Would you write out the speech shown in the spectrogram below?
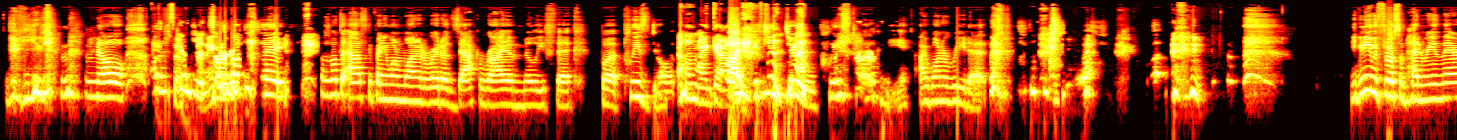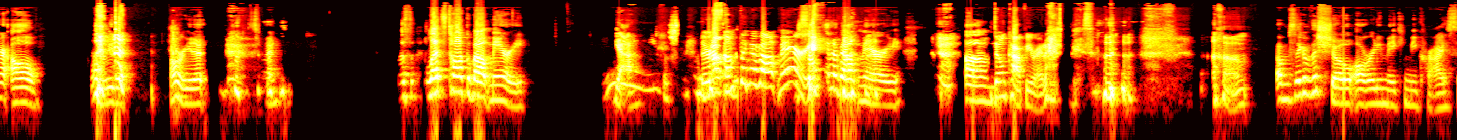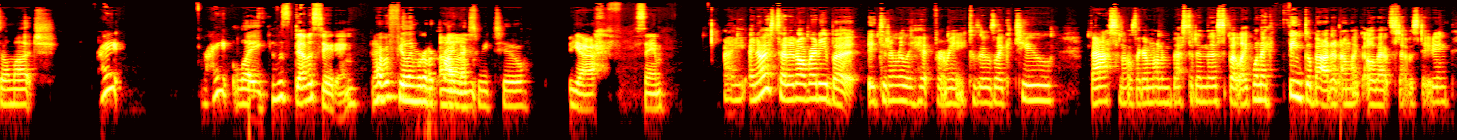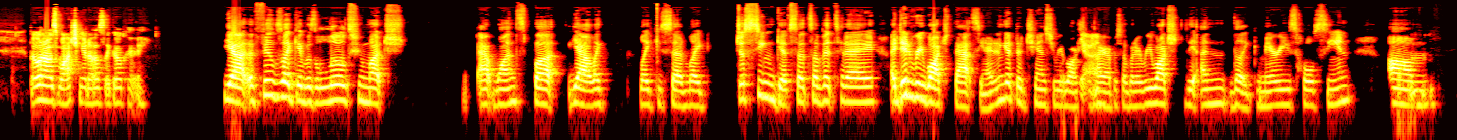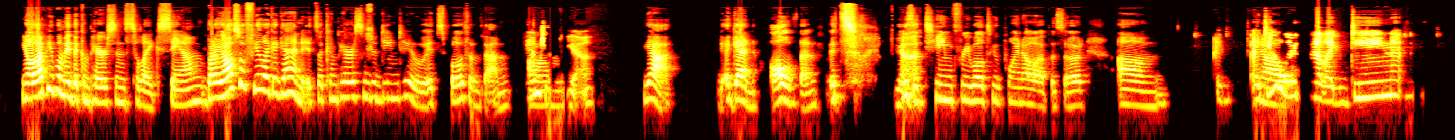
you no, I was, So funny. I was about to say I was about to ask if anyone wanted to write a Zachariah Millie fic, but please don't. Oh my But god. if you do, please tag me. I want to read it. You can even throw some Henry in there. I'll read it. I'll read it. Let's let's talk about Mary. Yeah. There's There's something about Mary. Something about Mary. Um, Don't copyright us, please. um, I'm sick of the show already making me cry so much. right, right. Like, It was devastating. I have a feeling we're gonna cry Um, next week too. Yeah, same. I, I know I said it already, but it didn't really hit for me because it was like too fast, and I was like, I'm not invested in this. But like when I think about it, I'm like, oh, that's devastating. But when I was watching it, I was like, okay, Yeah, it feels like it was a little too much at once, but yeah, like like you said, like just seeing gift sets of it today. I did rewatch that scene. I didn't get the chance to rewatch Yeah. the entire episode, but I rewatched the end, like Mary's whole scene. Um, Mm. you know, a lot of people made the comparisons to like Sam, but I also feel like again, it's a comparison to Dean too. It's both of them. And Um, yeah, yeah. Again, all of them. It's yeah. a Team Free Will 2.0 episode. Um, I No. do like that. Like Dean,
